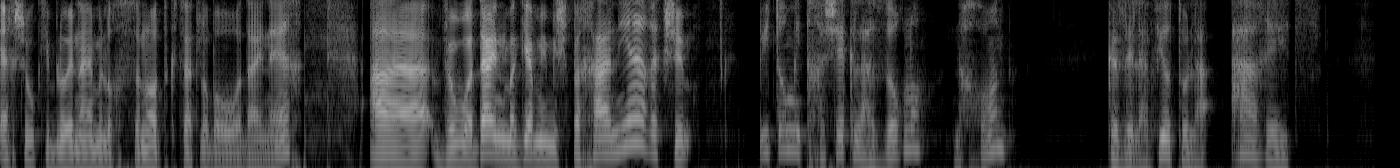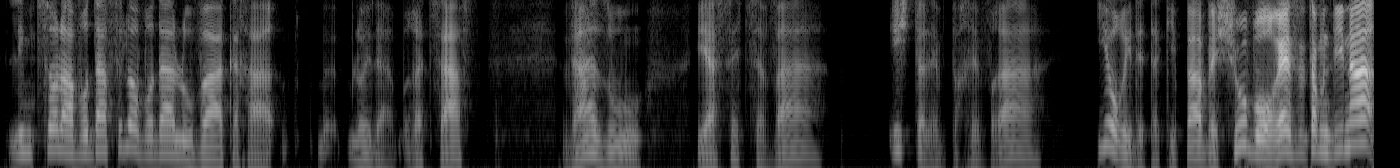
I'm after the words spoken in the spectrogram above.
איכשהו קיבלו עיניים מלוכסנות, קצת לא ברור עדיין איך. Uh, והוא עדיין מגיע ממשפחה ענייה, רק שפתאום מתחשק לעזור לו, נכון? כזה להביא אותו לארץ, למצוא לו עבודה, אפילו עבודה עלובה, ככה, לא יודע, רצף. ואז הוא יעשה צבא, ישתלב בחברה, יוריד את הכיפה, ושוב הוא הורס את המדינה!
